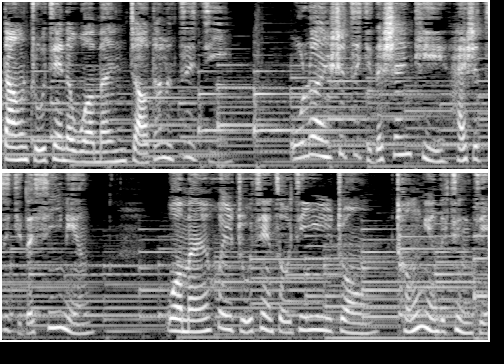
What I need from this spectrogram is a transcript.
当逐渐的我们找到了自己，无论是自己的身体还是自己的心灵，我们会逐渐走进一种成名的境界，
